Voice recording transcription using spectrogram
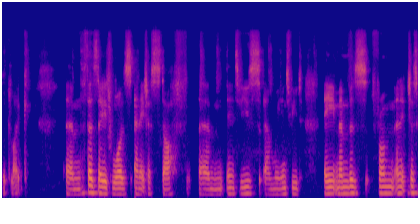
look like. Um, the third stage was NHS staff um, interviews. and we interviewed eight members from NHS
